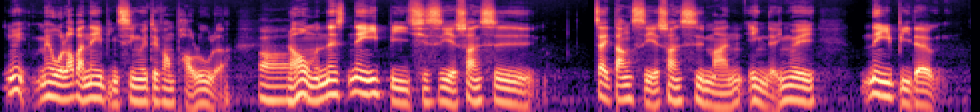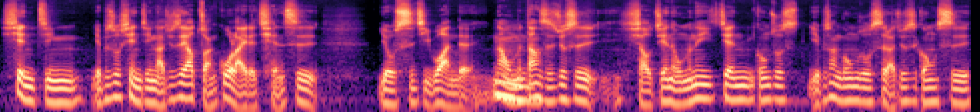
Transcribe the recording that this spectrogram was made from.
因为没有我老板那一笔是因为对方跑路了。啊，然后我们那那一笔其实也算是在当时也算是蛮硬的，因为那一笔的现金也不是说现金啦，就是要转过来的钱是有十几万的。那我们当时就是小间的，我们那一间工作室也不算工作室啦，就是公司，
